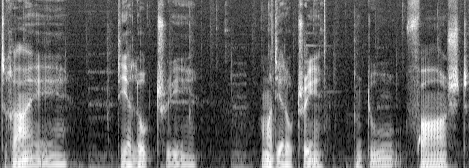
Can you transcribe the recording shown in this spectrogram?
3, Dialog-Tree. Mach Dialog-Tree. Und du forscht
